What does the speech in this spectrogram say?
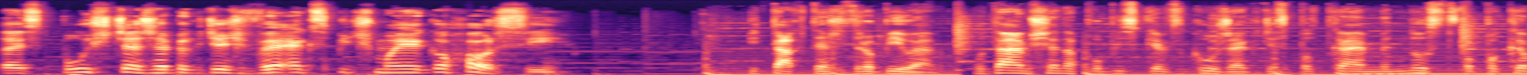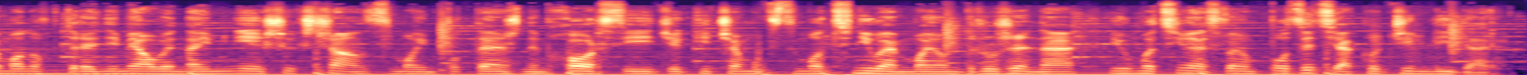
To jest pójście, żeby gdzieś wyekspić mojego Horsey. I tak też zrobiłem. Udałem się na pobliskie wzgórze, gdzie spotkałem mnóstwo Pokémonów, które nie miały najmniejszych szans z moim potężnym Horsey, dzięki czemu wzmocniłem moją drużynę i umocniłem swoją pozycję jako gym leader.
